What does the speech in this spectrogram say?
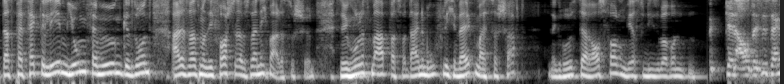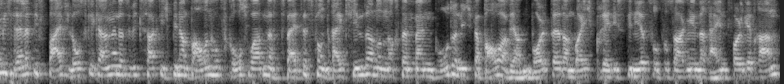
das perfekte Leben, jung, vermögend, gesund, alles, was man sich vorstellt, aber es war nicht mal alles so schön. Deswegen hol uns mal ab, was war deine berufliche Weltmeisterschaft? Eine größte Herausforderung? Wie hast du diese überwunden? Genau, das ist eigentlich relativ bald losgegangen. Also wie gesagt, ich bin am Bauernhof groß geworden als zweites von drei Kindern und nachdem mein Bruder nicht der Bauer werden wollte, dann war ich prädestiniert sozusagen in der Reihenfolge dran.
